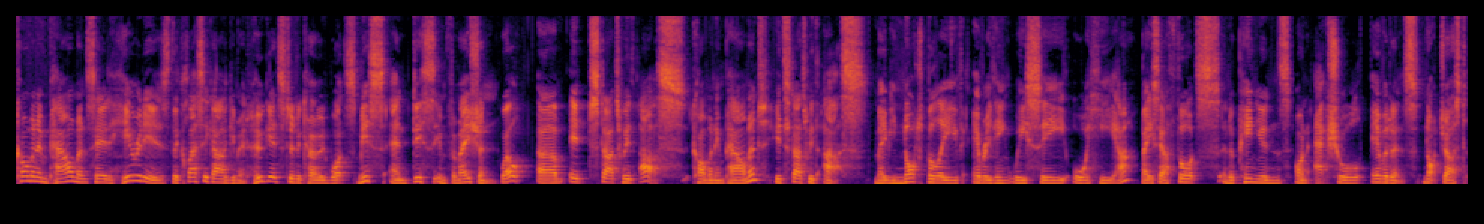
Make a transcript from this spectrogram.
Common Empowerment said, Here it is, the classic argument. Who gets to decode what's mis and disinformation? Well, um, it starts with us, Common Empowerment. It starts with us maybe not believe everything we see or hear, base our thoughts and opinions on actual evidence, not just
